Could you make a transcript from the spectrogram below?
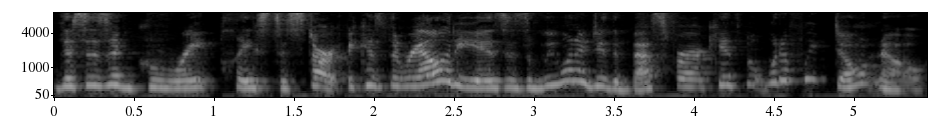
this is a great place to start because the reality is is we want to do the best for our kids but what if we don't know?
